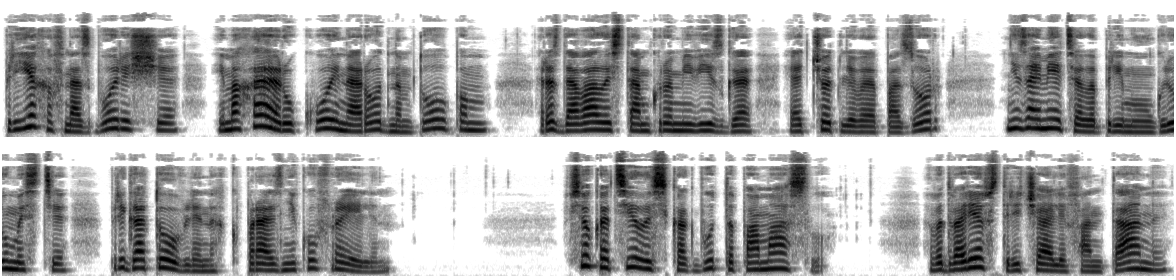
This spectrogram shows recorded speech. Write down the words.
приехав на сборище и махая рукой народным толпам, раздавалось там, кроме визга и отчетливая позор, не заметила приму угрюмости, приготовленных к празднику фрейлин. Все катилось как будто по маслу. Во дворе встречали фонтаны,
